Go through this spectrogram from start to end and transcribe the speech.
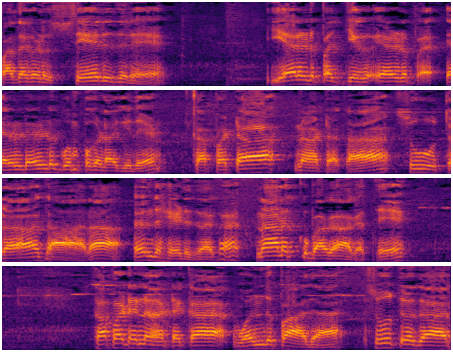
ಪದಗಳು ಸೇರಿದರೆ ಎರಡು ಪದ್ಯ, ಎರಡು ಎರಡೆರಡು ಗುಂಪುಗಳಾಗಿದೆ. ಕಪಟ, ನಾಟಕ ಸೂತ್ರಧಾರ ಎಂದು ಹೇಳಿದಾಗ ನಾಲ್ಕು ಭಾಗ ಆಗತ್ತೆ. ಕಪಟ, ನಾಟಕ ಒಂದು ಪಾದ ಸೂತ್ರಧಾರ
